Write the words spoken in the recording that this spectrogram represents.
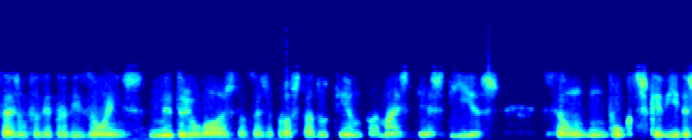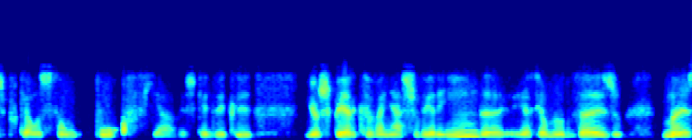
sejam fazer previsões meteorológicas, ou seja, para o estado do tempo a mais de 10 dias, são um pouco descabidas porque elas são pouco fiáveis. Quer dizer que eu espero que venha a chover ainda, esse é o meu desejo, mas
